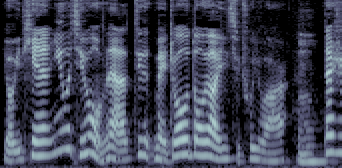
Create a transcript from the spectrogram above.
有一天，因为其实我们俩这每周都要一起出去玩儿，嗯但是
